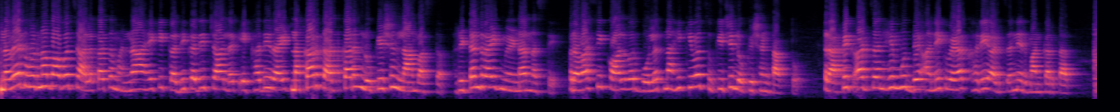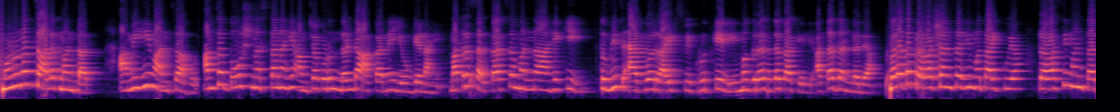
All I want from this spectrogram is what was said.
नव्या धोरणाबाबत चालकाचं म्हणणं आहे की कधी कधी चालक एखादी राईड नकारतात कारण लोकेशन लांब असतं. रिटर्न राईड मिळणार नसते. प्रवासी कॉलवर बोलत नाही किंवा चुकीची लोकेशन टाकतो. ट्रॅफिक अडचण हे मुद्दे अनेक वेळा खरी अडचण निर्माण करतात. म्हणूनच चालक म्हणतात आम्ही ही माणसं आहोत. आमचा दोष नसतानाही आमच्याकडून दंड आकारणे योग्य नाही. मात्र सरकारचं म्हणणं आहे की तुम्हीच ऍपवर राईड स्वीकृत केली मग रद्द का केली? आता दंड द्या. बरं आता प्रवाशांचंही मत ऐकूया. प्रवासी म्हणतात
